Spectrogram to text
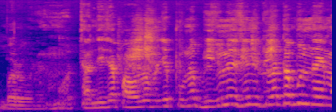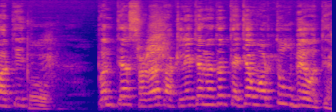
बरोबर चांदीच्या पावलं म्हणजे पूर्ण भिजूनच येईल किंवा दबून जाईल मातीत. हो. पण त्या सडा टाकल्याच्या नंतर त्याच्या वर तर उभ्या होत्या.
